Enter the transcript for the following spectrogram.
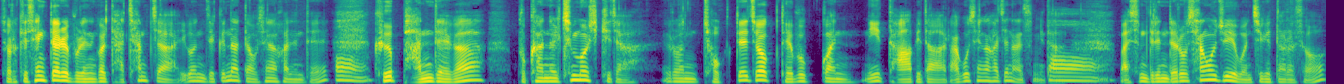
저렇게 생떼를 부리는 걸 다 참자 이건 이제 끝났다고 생각하는데 어. 그 반대가 북한을 침몰시키자 이런 적대적 대북관이 답이다라고 생각하지는 않습니다. 어. 말씀드린 대로 상호주의 원칙에 따라서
